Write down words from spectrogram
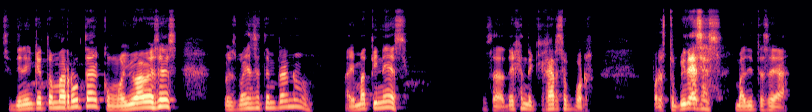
Si tienen que tomar ruta, como yo a veces, pues váyanse temprano. Hay matinés. O sea, dejen de quejarse por, por estupideces, maldita sea.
